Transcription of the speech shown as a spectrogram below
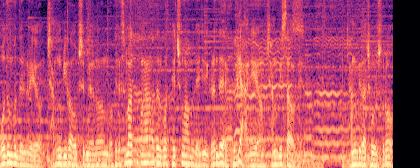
모든 분들이 그래요. 장비가 없으면은 뭐 그냥 스마트폰 하나 들고 대충 하면 되지. 그런데 그게 아니에요. 장비 싸움이에요. 장비가 좋을수록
